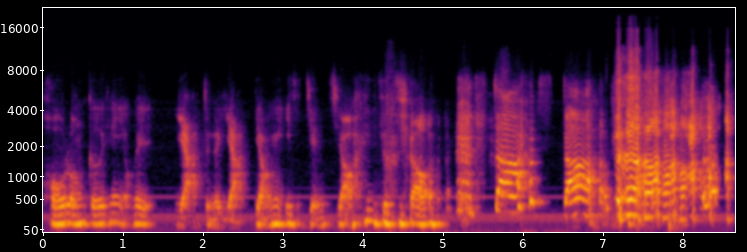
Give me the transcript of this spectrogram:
喉咙隔天也会哑，整个哑掉，因为一直尖叫，一直叫，stop stop，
